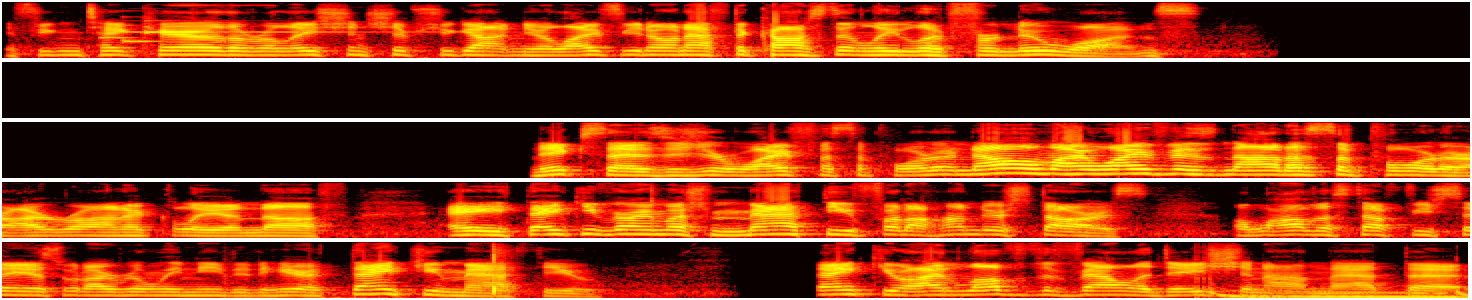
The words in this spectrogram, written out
If you can take care of the relationships you got in your life, you don't have to constantly look for new ones. Nick says, is your wife a supporter? No, my wife is not a supporter, ironically enough. Hey, thank you very much, Matthew, for the 100 stars. A lot of the stuff you say is what I really needed to hear. Thank you, Matthew. Thank you. I love the validation on that, that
